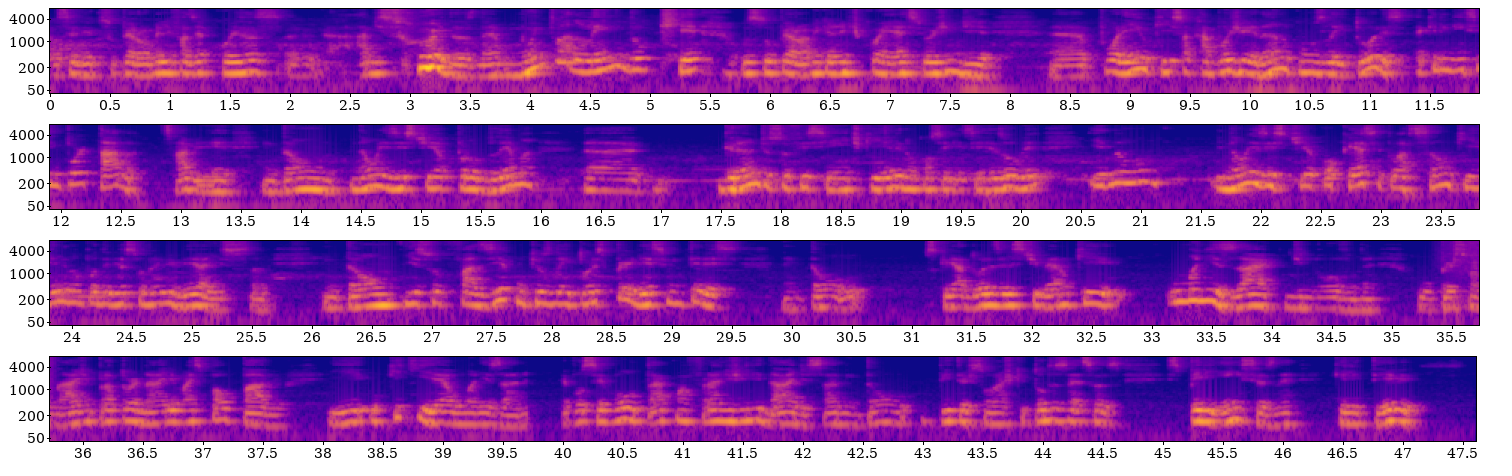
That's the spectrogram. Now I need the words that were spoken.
você vê que o super-homem ele fazia coisas uh, absurdas, né? muito além do que o super-homem que a gente conhece hoje em dia. Uh, porém, o que isso acabou gerando com os leitores é que ninguém se importava, sabe? Então, não existia problema grande o suficiente que ele não conseguisse resolver e não, e não existia qualquer situação que ele não poderia sobreviver a isso, sabe? Então, isso fazia com que os leitores perdessem o interesse. Né? Então, os criadores eles tiveram que humanizar de novo né, o personagem para tornar ele mais palpável. E o que, que é humanizar? Né? É você voltar com a fragilidade, sabe? Então, o Peterson, acho que todas essas experiências né, que ele teve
